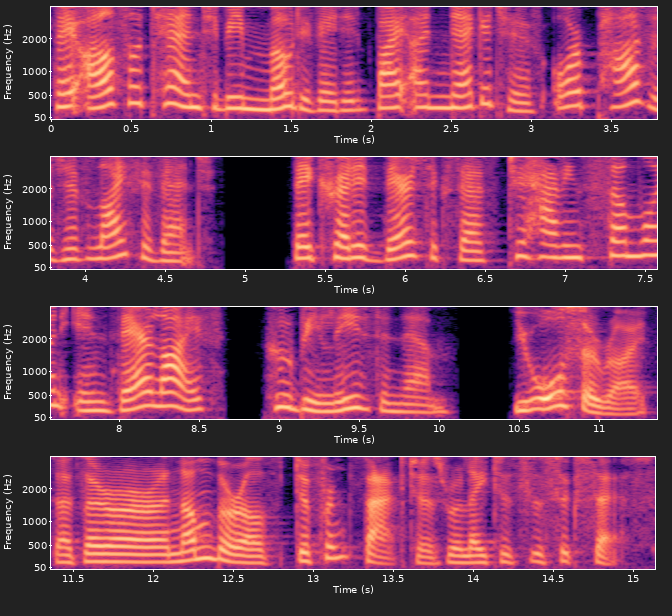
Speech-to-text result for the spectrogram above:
They also tend to be motivated by a negative or positive life event. They credit their success to having someone in their life who believes in them. You also write that there are a number of different factors related to success.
